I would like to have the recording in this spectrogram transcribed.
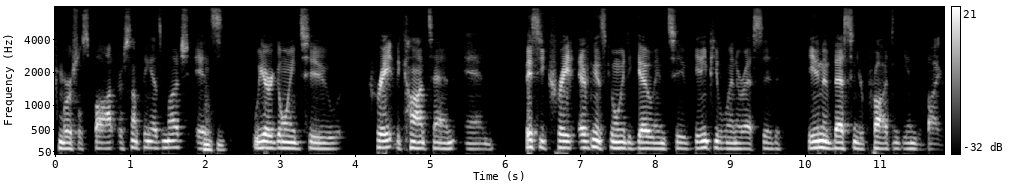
commercial spot or something as much. It's Mhm. we are going to create the content and basically create everything that's going to go into getting people interested, getting them invested in your product, and getting them to buy your.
